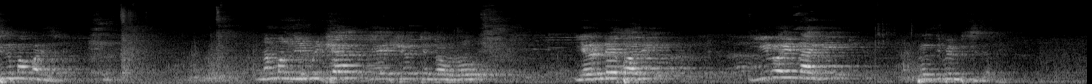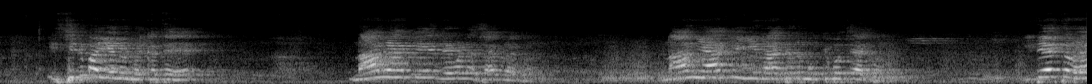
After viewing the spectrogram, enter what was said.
ಸಿನಿಮಾ ಮಾಡಿದ್ದಾರೆ. ನಮ್ಮ ನಿರ್ಮಿಷ ಜಯ ಶಿವಚಂದ್ರ ಅವರು ಎರಡನೇ ಬಾರಿ ಹೀರೋಯಿನ್ ಆಗಿ ಪ್ರತಿಬಿಂಬಿಸಿದ್ದಾರೆ. ಈ ಸಿನಿಮಾ ಏನು ಅನ್ನೋ ಕತೆ, ನಾನು ಯಾಕೆ ರೇವಣ್ಣ ಸಾಹೇಬರಾಗಬಾರ್ದು ನಾನು ಯಾಕೆ ಈ ರಾಜ್ಯದ ಮುಖ್ಯಮಂತ್ರಿ ಆಗ್ಬಾರ್ದು? ಇದೇ ತರಹ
